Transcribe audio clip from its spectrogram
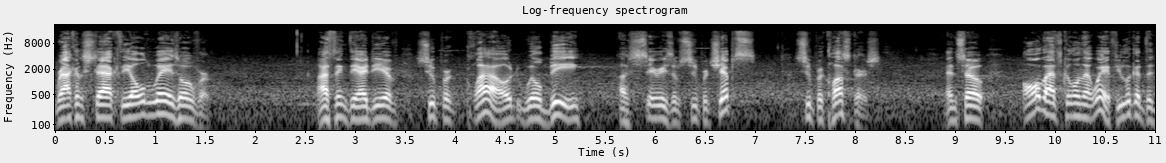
rack and stack the old way is over. I think the idea of super cloud will be a series of super chips, super clusters. And so all that's going that way. If you look at the,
